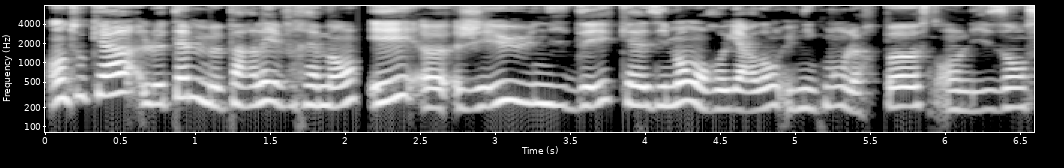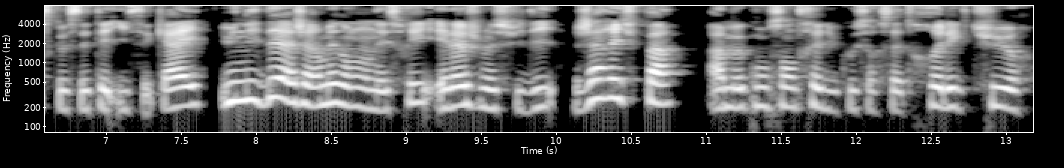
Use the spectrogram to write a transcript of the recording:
En tout cas, le thème me parlait vraiment et euh, j'ai eu une idée quasiment en regardant uniquement leurs posts, en lisant ce que c'était Isekai. Une idée a germé dans mon esprit et là je me suis dit, j'arrive pas à me concentrer du coup sur cette relecture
